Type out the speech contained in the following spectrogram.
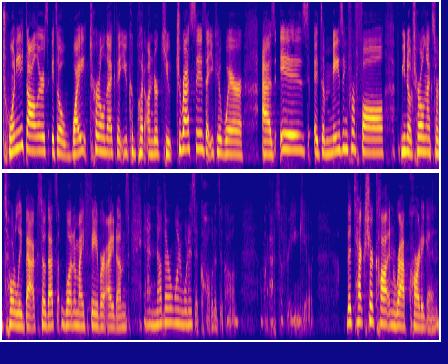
$28. It's a white turtleneck that you could put under cute dresses that you could wear as is. It's amazing for fall. You know, turtlenecks are totally back. So that's one of my favorite items. And another one, what is it called? What is it called? Oh my God, it's so freaking cute. The texture cotton wrap cardigan.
